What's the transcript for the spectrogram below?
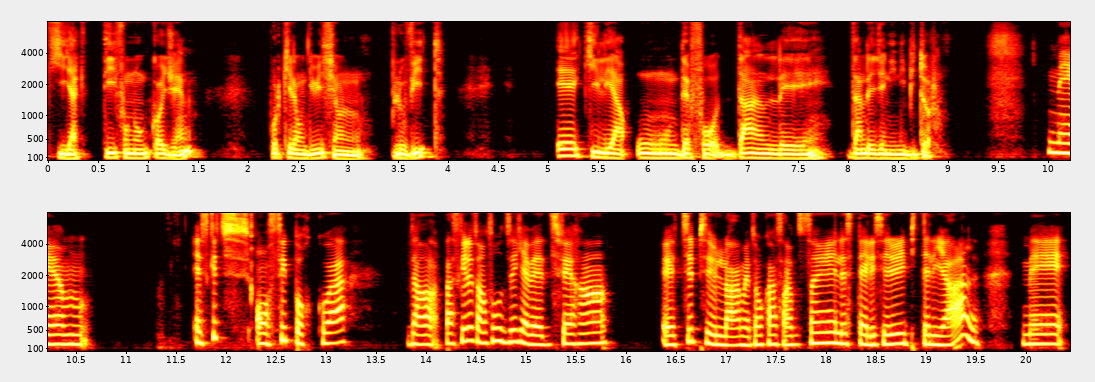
qui active un oncogène pour qu'il y ait une division plus vite et qu'il y a un défaut dans les, dans les gènes inhibiteurs. Mais euh, est-ce que tu, on sait pourquoi? Dans, parce que là, tantôt, on disait qu'il y avait différents euh, types cellulaires. Mettons, cancer du sein, là, c'était les cellules épithéliales. Mais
